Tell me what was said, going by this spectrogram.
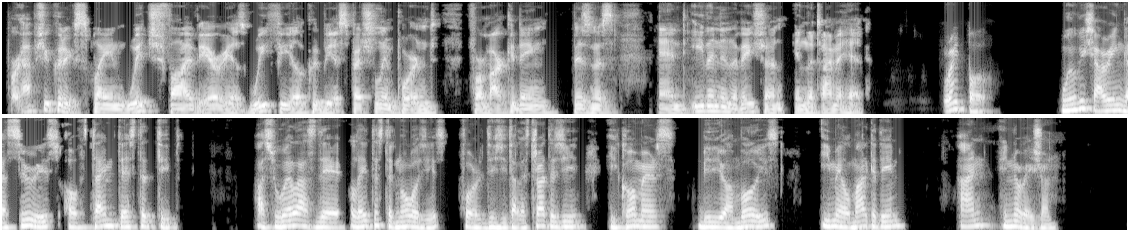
Perhaps you could explain which five areas we feel could be especially important for marketing, business, and even innovation in the time ahead. Great, Paul. We'll be sharing a series of time tested tips, as well as the latest technologies for digital strategy, e commerce, video and voice, email marketing, and innovation.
